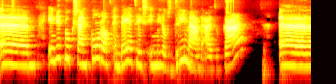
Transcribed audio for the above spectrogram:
Um, in dit boek zijn Conrad en Beatrice inmiddels drie maanden uit elkaar. Uh,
